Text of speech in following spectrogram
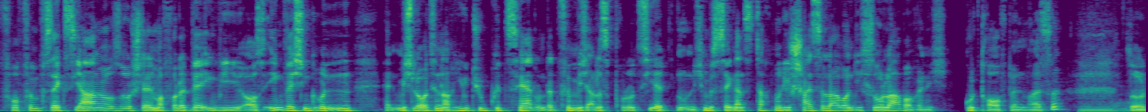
vor fünf, sechs Jahren oder so, stell dir mal vor, das wäre irgendwie aus irgendwelchen Gründen, hätten mich Leute nach YouTube gezerrt und das für mich alles produziert. Und ich müsste den ganzen Tag nur die Scheiße labern, die ich so laber, wenn ich gut drauf bin, weißt du? So,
